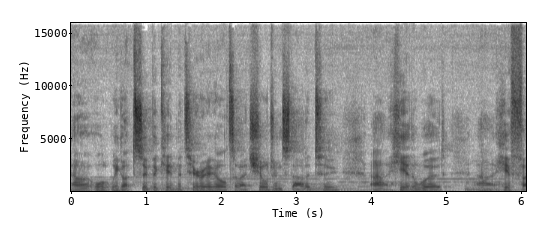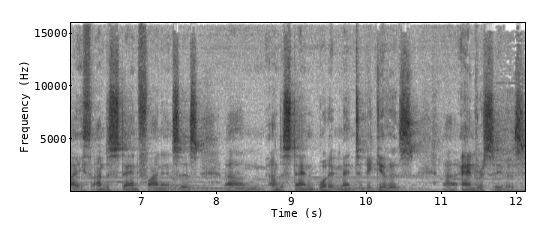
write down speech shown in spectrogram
uh, all, we got Superkid material, so our children started to uh, hear the word, uh, hear faith, understand finances, um, understand what it meant to be givers uh, and receivers.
